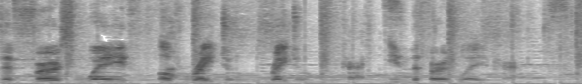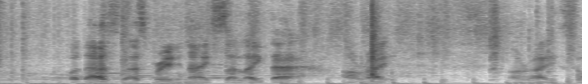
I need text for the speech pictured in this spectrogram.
the first wave of Rachel. Rachel Correct. in the first wave. Correct. But that's that's pretty nice. I like that. All right. All right. So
